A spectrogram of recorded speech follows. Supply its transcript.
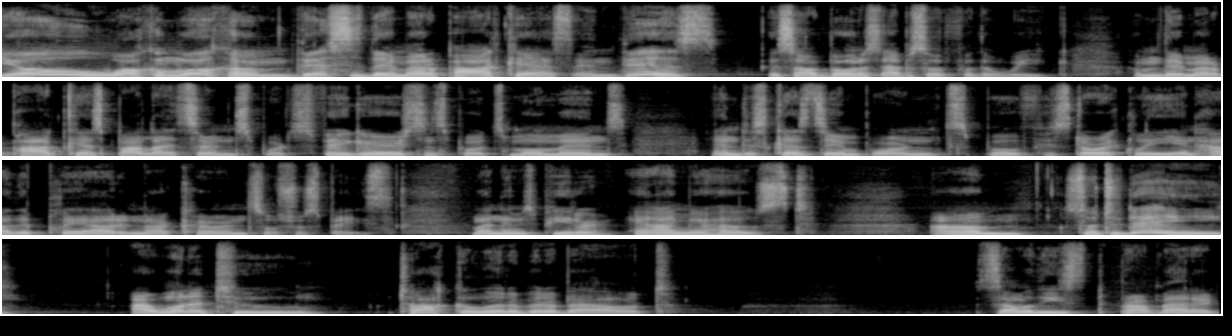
Yo, welcome, welcome. This is They Matter Podcast, and this is our bonus episode for the week. Um, They Matter Podcast spotlights certain sports figures and sports moments and discuss their importance both historically and how they play out in our current social space. My name is Peter, and I'm your host. Um, so today, I wanted to talk a little bit about some of these problematic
